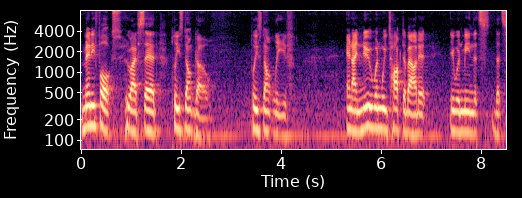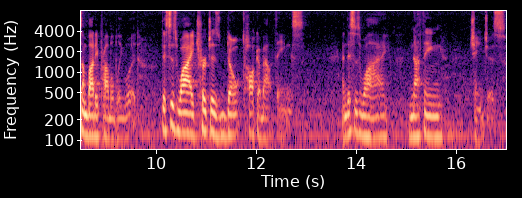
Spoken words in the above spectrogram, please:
many folks who I've said, please don't go. Please don't leave. And I knew when we talked about it, it would mean that, that somebody probably would. This is why churches don't talk about things. And this is why nothing changes.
